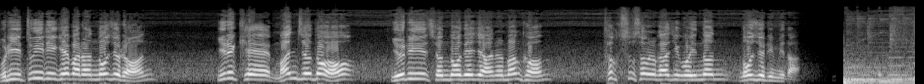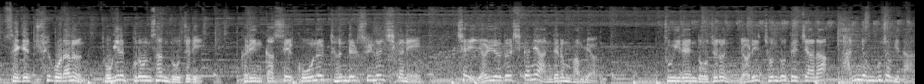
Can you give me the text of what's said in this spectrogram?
우리 두일이 개발한 노즐은 이렇게 만져도 열이 전도되지 않을 만큼 특수성을 가지고 있는 노즐입니다. 세계 최고라는 독일 불온산 노즐이 그린가스의 고온을 견딜 수 있는 시간이 채 18시간이 안 되는 반면 두일의 노즐은 열이 전도되지 않아 반영구적이다.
